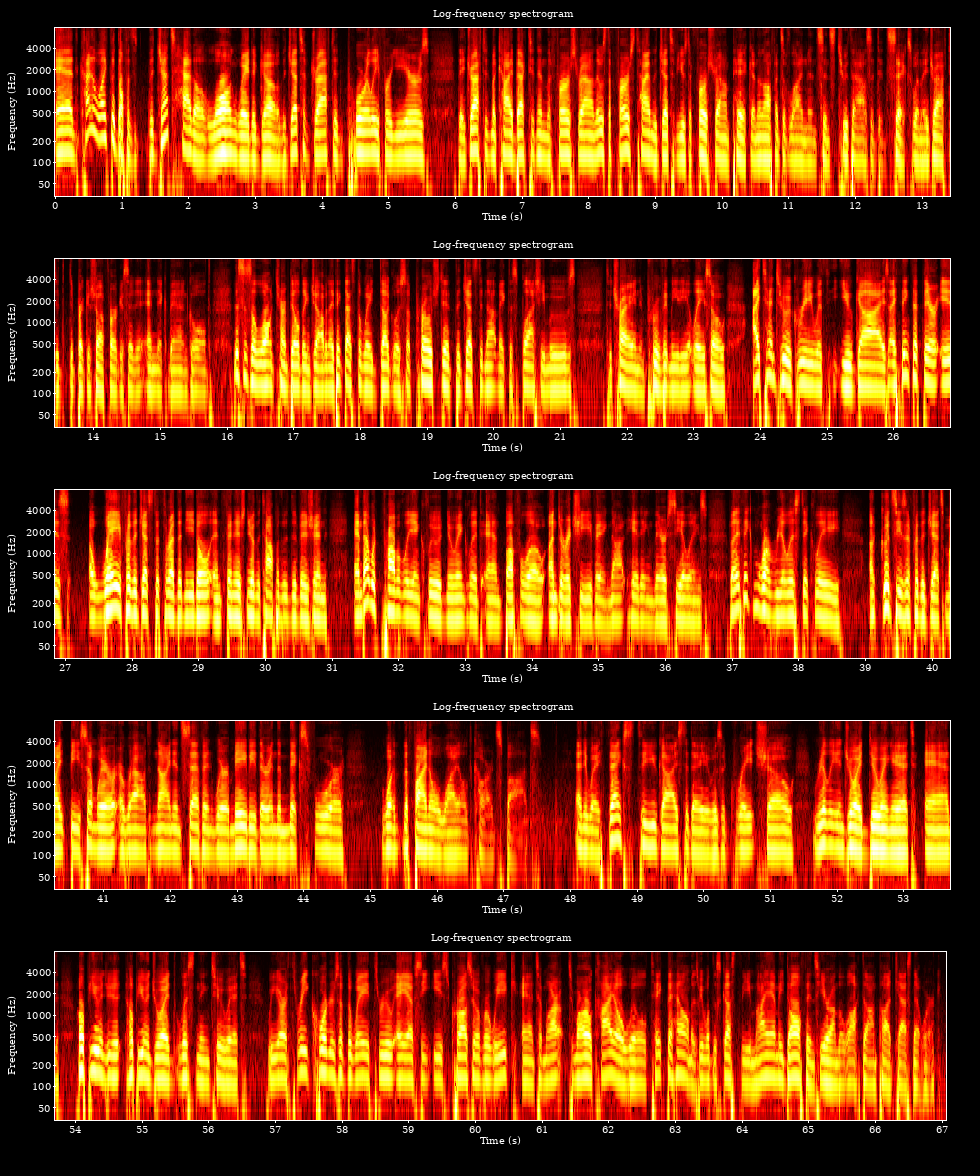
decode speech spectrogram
And kind of like the Dolphins, the Jets had a long way to go. The Jets have drafted poorly for years. They drafted Mekhi Becton in the first round. It was the first time the Jets have used a first-round pick and an offensive lineman since 2006 when they drafted D'Brickashaw Ferguson and Nick Mangold. This is a long-term building job, and I think that's the way Douglas approached it. The Jets did not make the splashy moves to try and improve immediately. So I tend to agree with you guys. I think that there is a way for the Jets to thread the needle and finish near the top of the division, and that would probably include New England and Buffalo underachieving, not hitting their ceilings. But I think more realistically, a good season for the Jets might be somewhere around nine and seven, where maybe they're in the mix for what the final wild card spots. Anyway, thanks to you guys today. It was a great show. Really enjoyed doing it, and hope you enjoy, hope you enjoyed listening to it. We are three quarters of the way through AFC East crossover week, and tomorrow tomorrow Kyle will take the helm as we will discuss the Miami Dolphins here on the Locked On Podcast Network.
